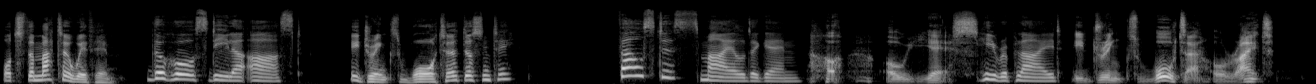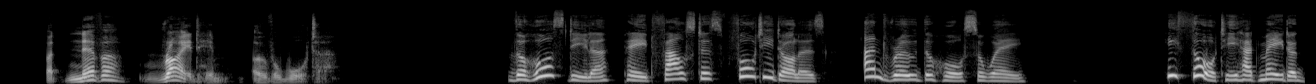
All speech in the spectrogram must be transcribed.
What's the matter with him? The horse dealer asked. He drinks water, doesn't he? Faustus smiled again. Oh, oh yes, he replied. He drinks water, all right, but never ride him over water. The horse dealer paid Faustus forty dollars and rode the horse away. He thought he had made a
